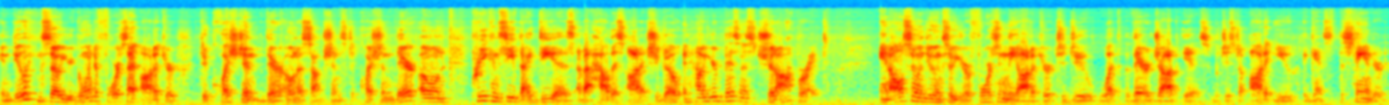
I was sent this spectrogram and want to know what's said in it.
In doing so, you're going to force that auditor to question their own assumptions, to question their own preconceived ideas about how this audit should go and how your business should operate. And also, in doing so, you're forcing the auditor to do what their job is, which is to audit you against the standard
